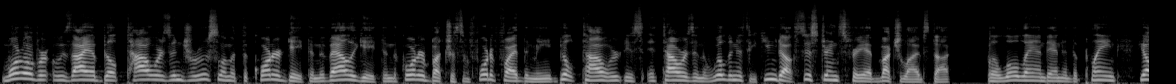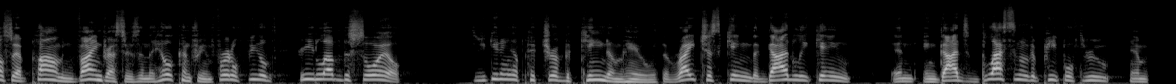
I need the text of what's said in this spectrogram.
moreover, Uzziah built towers in Jerusalem at the corner gate and the valley gate and the corner buttress and fortified them. He built towers, towers in the wilderness. He hewed out cisterns, for he had much livestock the lowland and in the plain. He also had plowmen, vine dressers in the hill country and fertile fields. He loved the soil. You're getting a picture of the kingdom here with the righteous king, the godly king, and, and God's blessing the people through him.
